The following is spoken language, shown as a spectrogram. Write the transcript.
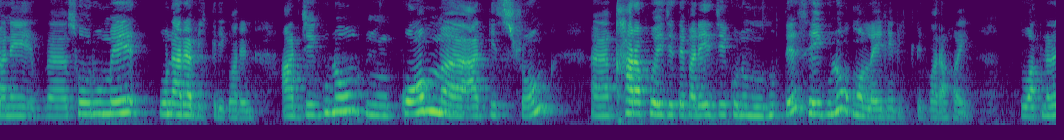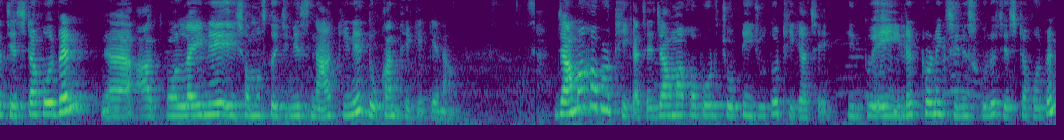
মানে শোরুমে ওনারা বিক্রি করেন। আর যেগুলো কম আর কি স্ট্রং খারাপ হয়ে যেতে পারে যে কোনো মুহূর্তে, সেইগুলো অনলাইনে বিক্রি করা হয়। তো আপনারা চেষ্টা করবেন অনলাইনে এই সমস্ত জিনিস না কিনে দোকান থেকে কেনা। জামা কাপড় ঠিক আছে জামা কাপড় চটি, জুতো ঠিক আছে, কিন্তু এই ইলেকট্রনিক জিনিসগুলো চেষ্টা করবেন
